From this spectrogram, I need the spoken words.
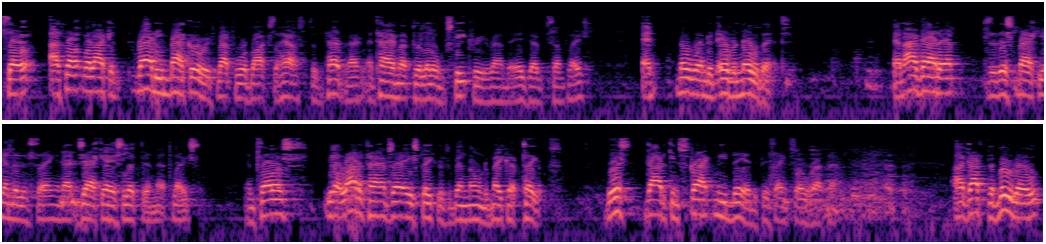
So I thought, well, I could ride him back over. It's about four blocks of the house to the tabernacle and tie him up to a little mesquite tree around the edge of it someplace. And no one would ever know that. And I got up to this back end of this thing and that jackass looked in that place. And fellas, you know, a lot of times AA speakers have been known to make up tales. This, God can strike me dead if this ain't so right now. I got the burro.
